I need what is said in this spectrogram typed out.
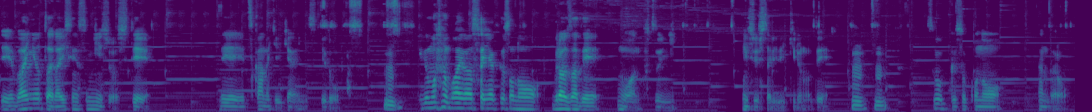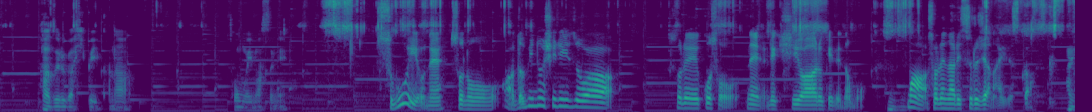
で、場合によってはライセンス認証して、で、使わなきゃいけないんですけど、うん。Figma の場合は最悪そのブラウザでもうあの普通に編集したりできるので、うんうん。すごくそこの、なんだろう、ハードルが低いかな、と思いますね。すごいよね。その、Adobe のシリーズは、それこそね、歴史はあるけれども、まあ、それなりするじゃないですか。はい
